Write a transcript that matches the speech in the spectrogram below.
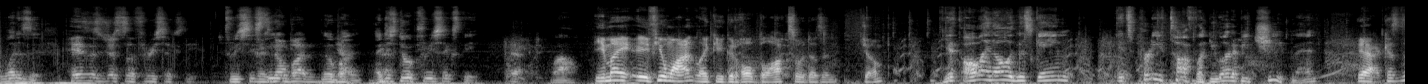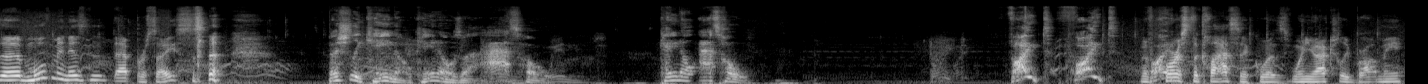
what is it? his is just a 360. 360. There's no button. No Yeah. button. I just do a 360. Yeah. Wow. You might, if you want, like you could hold block so it doesn't jump. Yet all I know in this game, it's pretty tough. Like you got to be cheap, man. Yeah, because the movement isn't that precise. Especially Kano. Kano's an asshole. Kano asshole. Fight! Fight! And of Fight! course, the classic was when you actually brought me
